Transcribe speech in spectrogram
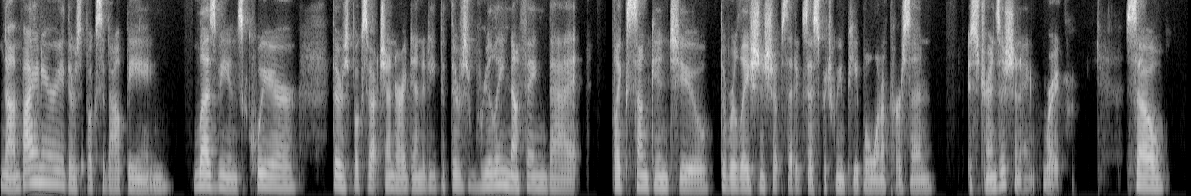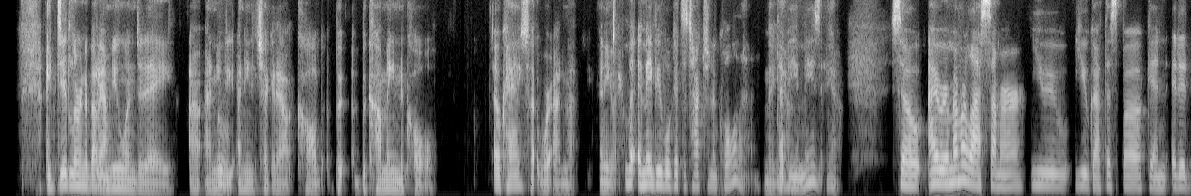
non-binary, there's books about being lesbians, queer, there's books about gender identity, but there's really nothing that like sunk into the relationships that exist between people when a person is transitioning. Right. So I did learn about Yeah. a new one today. I, I need Ooh. to I need to check it out called Be- Becoming Nicole. okay. So we're adding that. Anyway. But- And maybe we'll get to talk to Nicole then. You That'd go. be amazing. Yeah. So I remember last summer you you got this book and it had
